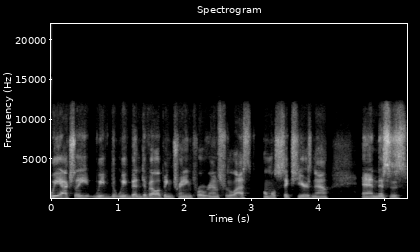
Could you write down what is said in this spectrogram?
we actually we've we've been developing training programs for the last almost 6 years now and this is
